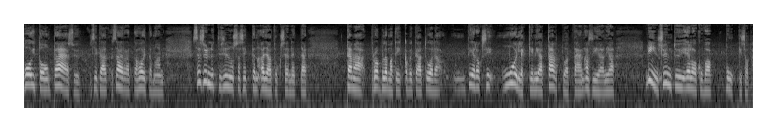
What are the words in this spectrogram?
hoitoon pääsy, sitä sairautta hoitamaan, se synnytti sinussa sitten ajatuksen, että tämä problematiikka pitää tuoda tiedoksi muillekin ja tarttua tähän asiaan. Ja niin syntyi elokuva Punkkisota.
